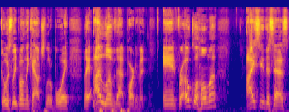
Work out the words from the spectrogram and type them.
Go sleep on the couch, little boy." Like, I love that part of it. And for Oklahoma, I see this as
